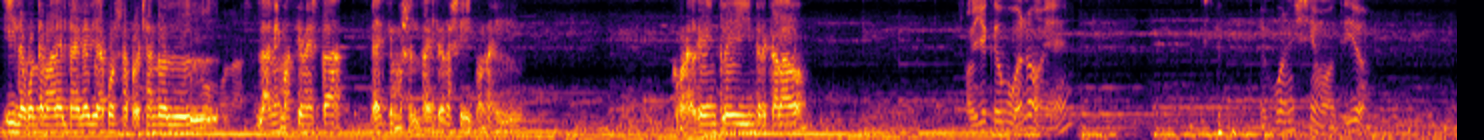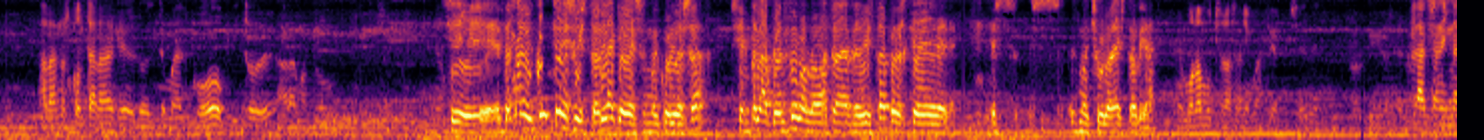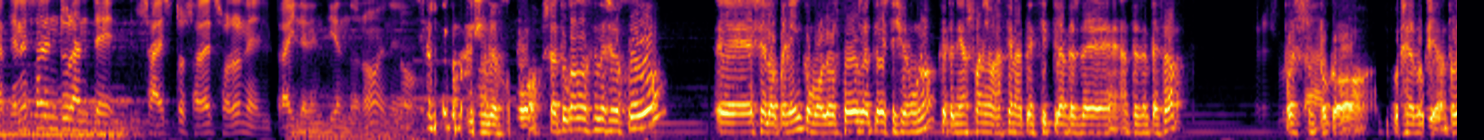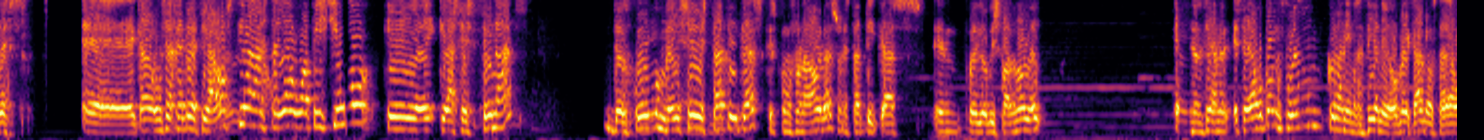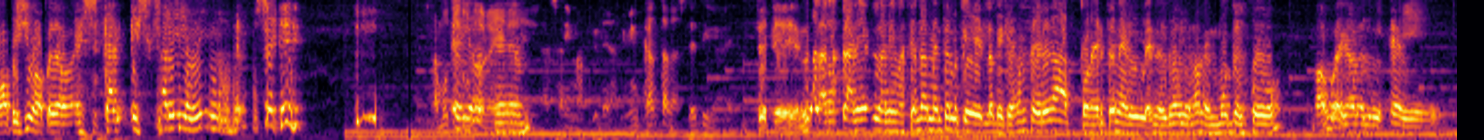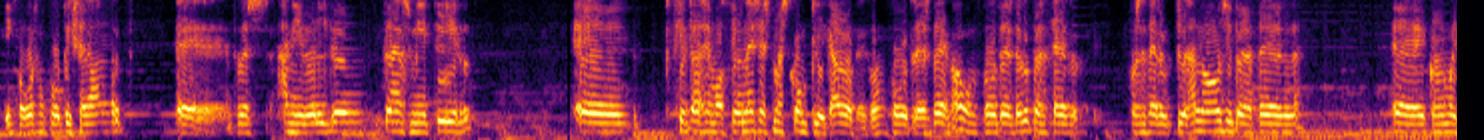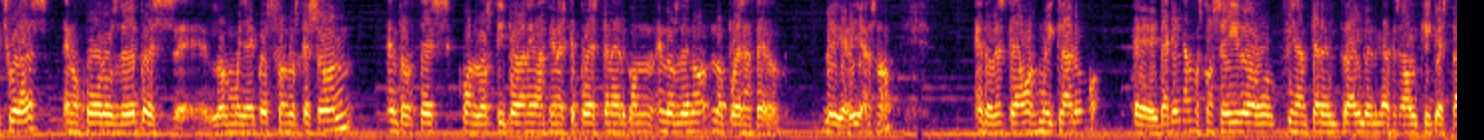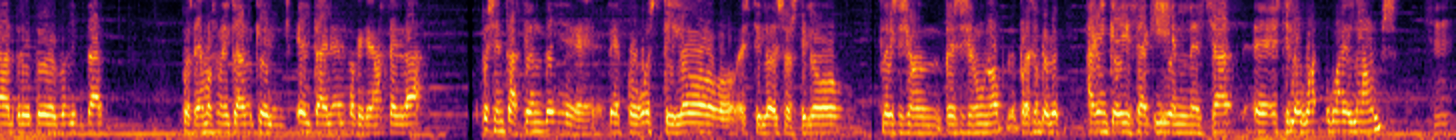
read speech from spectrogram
Y luego el tema del trailer, ya pues aprovechando la animación esta, le hicimos el trailer así con el, con el gameplay intercalado. Oye, qué bueno, ¿eh? es buenísimo, tío. Ahora nos contará que el tema del co y todo, ¿eh? Ahora cuando Sí, el tiene su historia que es muy curiosa. Siempre la pienso cuando hace una entrevista, pero es que es, es, muy chula la historia. Me mola mucho las animaciones, ¿eh? Las animaciones salen durante. O sea, esto sale solo en el tráiler, entiendo, ¿no? En el... Es el opening del juego. O sea, tú cuando enciendes el juego, eh, es el opening, como los juegos de PlayStation 1, que tenían su animación al principio antes de, antes de empezar. Pues un poco, ese rollo. Entonces, eh, claro, mucha gente decía, hostia, estaría guapísimo que, las escenas del juego, en vez de ser estáticas, que es como son ahora, son estáticas en rollo visual novel, eh, nos decían, estaría guapo que fueran con animación. Y hombre, claro, estaría guapísimo, pero es, es cari lo mismo, no sé. Está muy chulo eh, eh, las animaciones, a mí me encanta la estética. la, animación realmente lo que, lo que queríamos hacer era ponerte en el, en el rollo, ¿no? en el mood del juego. ¿no? Porque claro, el, el, el, juego es un juego pixel art eh, entonces, a nivel de transmitir eh, ciertas emociones es más complicado que con un juego 3D, ¿no? Un juego 3D puedes hacer, puedes hacer planos y puedes hacer eh, cosas muy chulas. En un juego 2D, pues los muñecos son los que son. Entonces, con los tipos de animaciones que puedes tener con, en 2D no, puedes hacer virguerías, ¿no? Entonces teníamos muy claro, ya que hemos conseguido financiar el tráiler gracias al Kickstarter y todo el proyecto pues tenemos muy claro que el, el trailer lo que queremos hacer era presentación de, de juego estilo, estilo eso, estilo PlayStation, PlayStation 1. Por ejemplo, alguien que dice aquí en el chat, eh, estilo Wild Arms,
